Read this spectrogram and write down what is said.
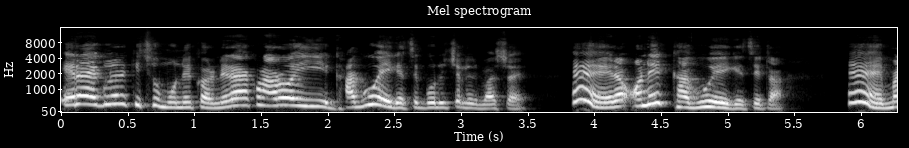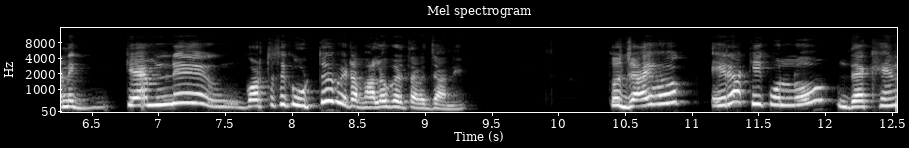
এরা এগুলোর কিছু মনে করেন এরা এখন আরও এই ঘাগু হয়ে গেছে বরিশালের ভাষায়। হ্যাঁ এরা অনেক ঘাগু হয়ে গেছে এটা। হ্যাঁ মানে কেমনে গর্ত থেকে উঠতে হবে এটা ভালো করে তারা জানে। তো যাই হোক এরা কি করল? দেখেন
